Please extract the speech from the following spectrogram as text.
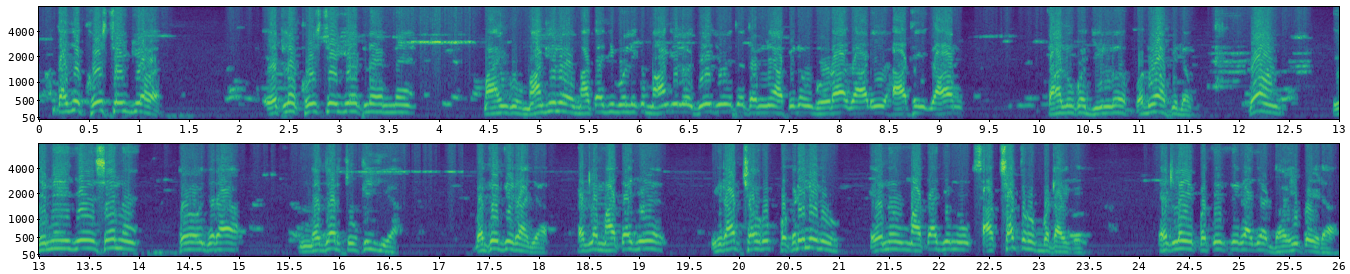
માતાજી ખુશ થઈ ગયા. એટલે ખુશ થઈ ગયા એટલે એમને માંગ્યું. માંગી લો. માતાજી બોલી કે માંગી લો. જે જોઈએ તો તમને આપી દઉં. ઘોડા, ગાડી, હાથી, ગામ તાલુકો જિલ્લો બધું આપી દઉં. પણ એને જે છે ને, તો જરા નજર ચૂકી ગયા. બધેથી રાજા. એટલે માતાજીએ વિરાટ સ્વરૂપ પકડી લીધું. એનું માતાજીનું સાક્ષાત રૂપ બતાવી ગયું. એટલે એ પતિથી રાજા ઢહી પડ્યા.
